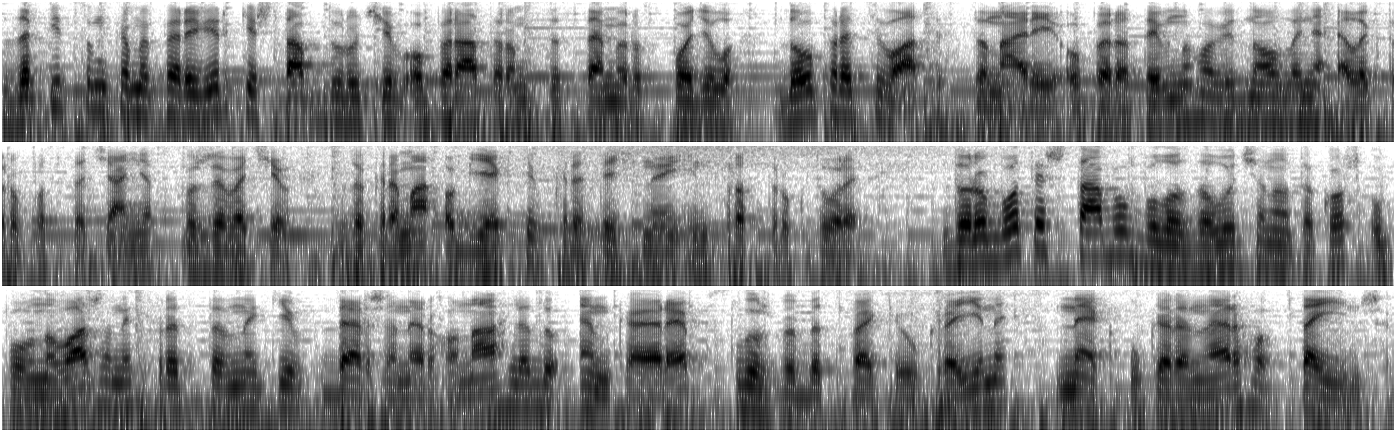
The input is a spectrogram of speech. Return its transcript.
За підсумками перевірки штаб доручив операторам системи розподілу доопрацювати сценарії оперативного відновлення електропостачання споживачів, зокрема об'єктів критичної інфраструктури. До роботи штабу було залучено також уповноважених представників Держенергонагляду, НКРЕП, Служби безпеки України, НЕК Укренерго та інших.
